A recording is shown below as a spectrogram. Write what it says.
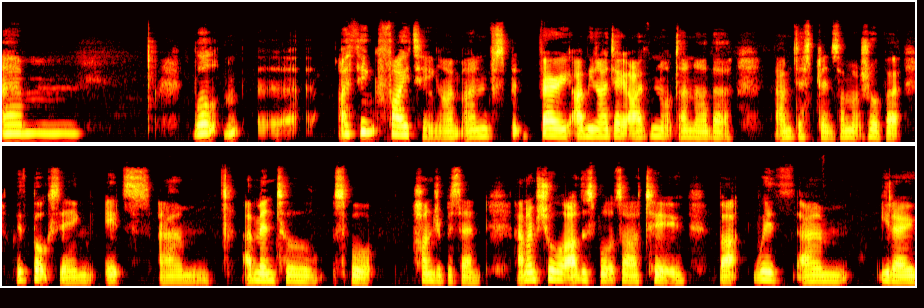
Um, well, uh, I think fighting. I'm, I'm very. I mean, I don't. I've not done other um, disciplines. So I'm not sure, but with boxing, it's um, a mental sport, hundred percent, and I'm sure other sports are too. But with um, you know,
